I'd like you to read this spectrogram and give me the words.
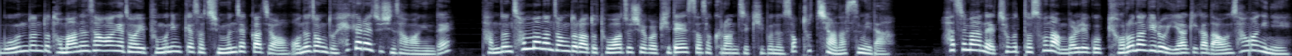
모은 돈도 더 많은 상황에 저희 부모님께서 집 문제까지 어- 어느 정도 해결해 주신 상황인데 단돈 천만 원 정도라도 도와주실 걸 기대했어서 그런지 기분은 썩 좋지 않았습니다. 하지만 애초부터 손 안 벌리고 결혼하기로 이야기가 나온 상황이니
